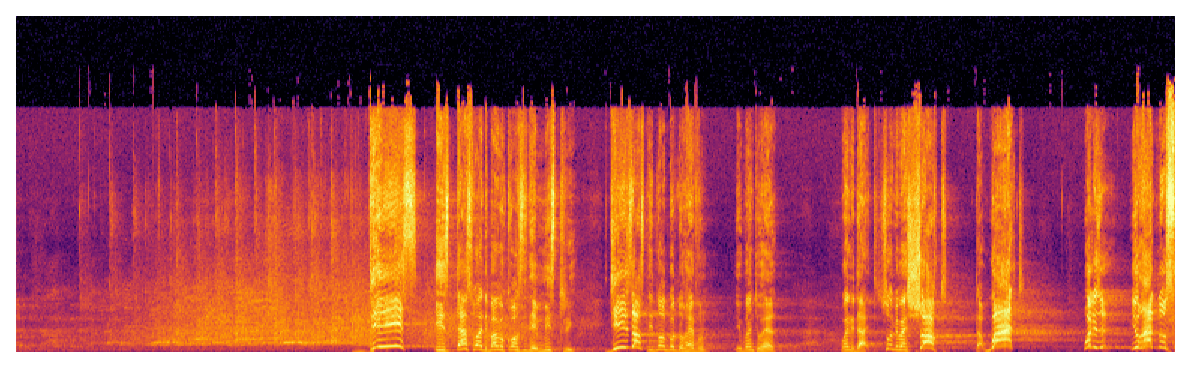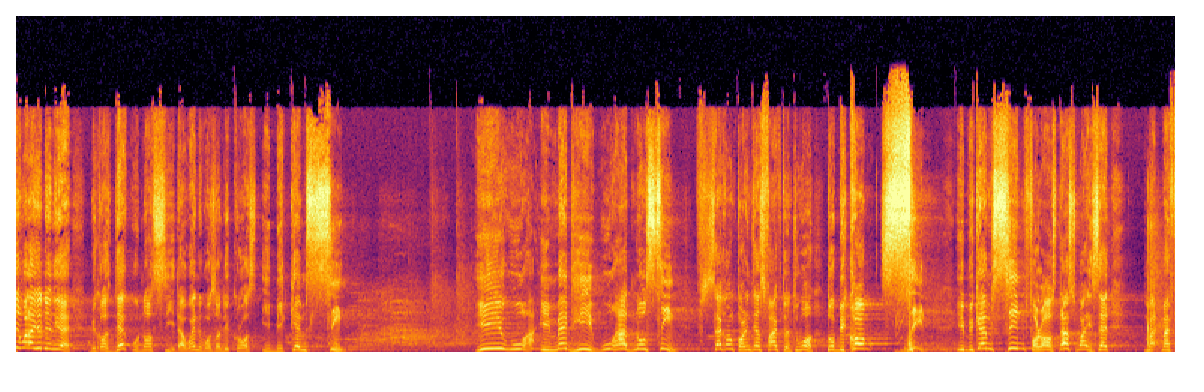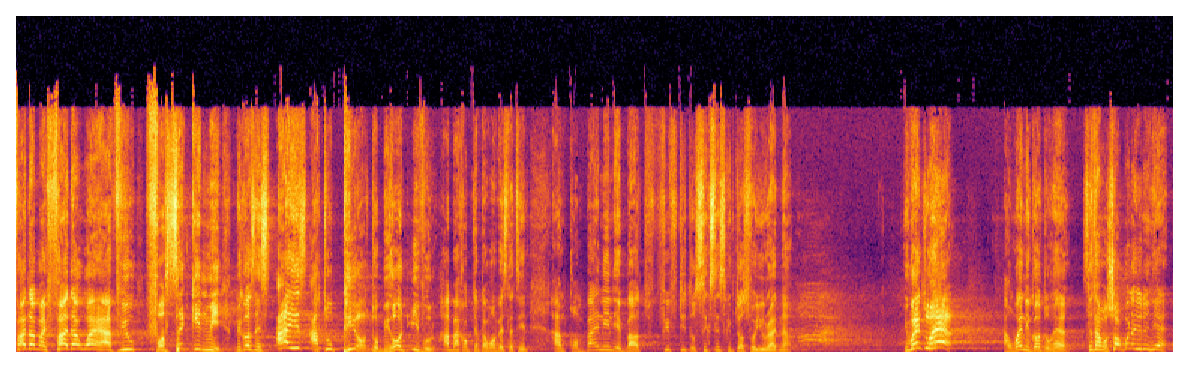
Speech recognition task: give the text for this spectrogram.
This is that's why the Bible calls it a mystery. Jesus did not go to heaven, he went to hell when he died. So they were shocked that what? What is it? You had no sin. What are you doing here? Because they could not see that when he was on the cross, he became sin. He who he made him who had no sin. Second Corinthians 5:21 to become sin. He became sin for us. That's why he said, my, my, father, my father, why have you forsaken me? Because his eyes are too pure to behold evil. Habakkuk chapter 1, verse 13. I'm combining about 50 to 60 scriptures for you right now. He went to hell. And when he got to hell, Satan was shocked. What are you doing here?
